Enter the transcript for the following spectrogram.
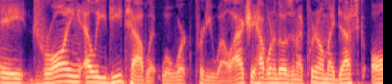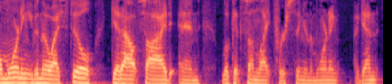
A drawing LED tablet will work pretty well. I actually have one of those and I put it on my desk all morning, even though I still get outside and look at sunlight first thing in the morning. Again,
